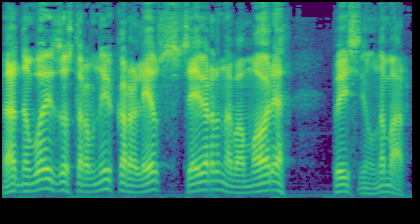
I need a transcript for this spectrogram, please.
одного из островных королевств Северного моря», — пояснил Намар.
